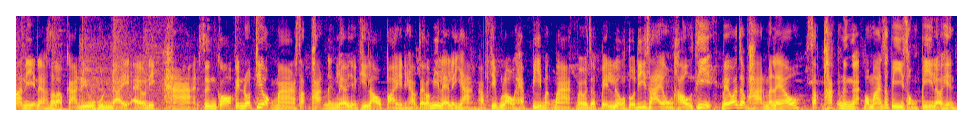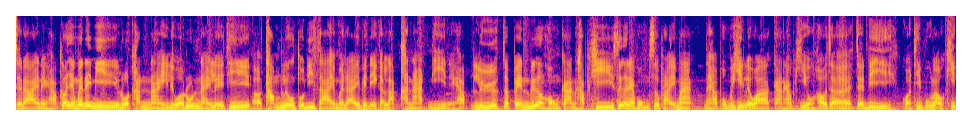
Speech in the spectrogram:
น่าจะวันนี้นะครับสำหรับการรีวิว Hyundai Ioniq 5 ซึ่งก็เป็นรถที่ออกมาสักพักหนึ่งแล้วอย่างที่เล่าไปนะครับแต่ก็มีหลาย ๆ อย่างครับที่พวกเราแฮปปี้มาก ๆ ไม่ว่าจะเป็นเรื่องของตัวดีไซน์ของเขาที่ไม่ว่าจะผ่านมาแล้วสักพักหนึ่งอะประมาณสักปี 2 ปีแล้วเห็นจะได้นะครับก็ยังไม่ได้มีรถคันไหนหรือว่ารุ่นไหนเลยที่เอ่อทำเรื่องของตัวดีไซน์มาได้เป็นเอกลักษณ์ขนาดนี้นะครับหรือจะเป็นเรื่องของการขับขี่ ซึ่งอันนี้ผมเซอร์ไพรส์มากนะครับผมไม่คิดเลยว่าการขับขี่ของเขาจะจะดีกว่าที่พวกเราคิด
